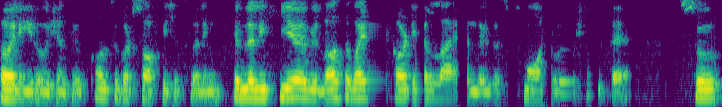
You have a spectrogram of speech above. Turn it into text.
early erosions. We've also got soft tissue swelling. Similarly, here we lost the white cortical line and there's a small erosion there. So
